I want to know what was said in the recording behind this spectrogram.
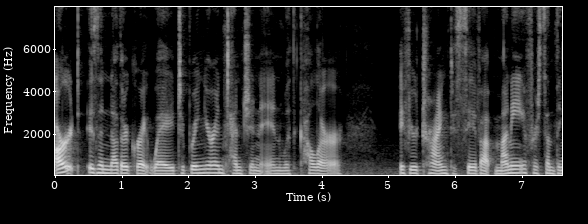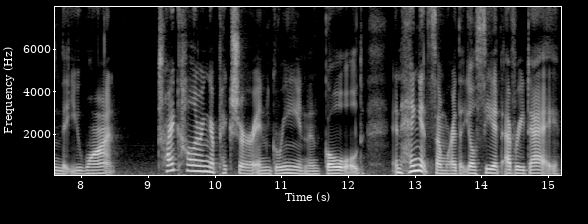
Art is another great way to bring your intention in with color. If you're trying to save up money for something that you want, try coloring a picture in green and gold and hang it somewhere that you'll see it every day.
